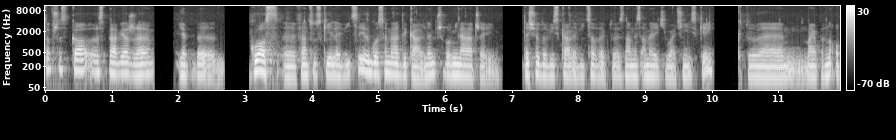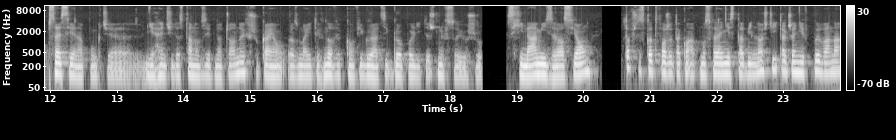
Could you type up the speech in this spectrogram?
To wszystko sprawia, że jakby głos francuskiej lewicy jest głosem radykalnym, przypomina raczej te środowiska lewicowe, które znamy z Ameryki Łacińskiej, które mają pewną obsesję na punkcie niechęci do Stanów Zjednoczonych, szukają rozmaitych nowych konfiguracji geopolitycznych w sojuszu z Chinami, z Rosją. To wszystko tworzy taką atmosferę niestabilności i także nie wpływa na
